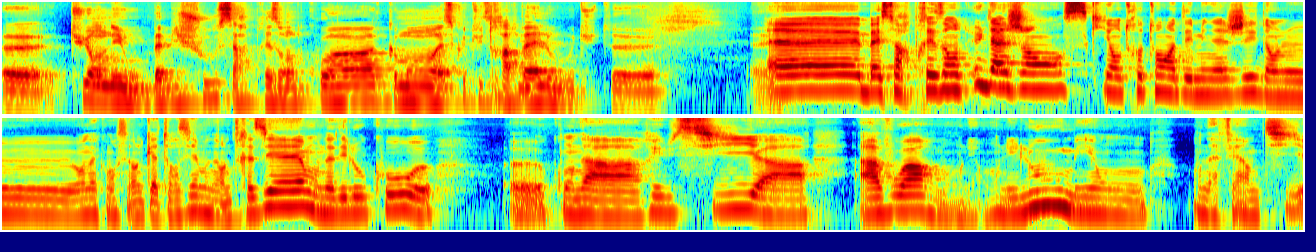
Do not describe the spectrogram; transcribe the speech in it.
euh, tu en es où? Babichou, ça représente quoi? Comment est-ce que tu te rappelles ou tu te... Euh, ben, ça représente une agence qui, entre-temps, a déménagé dans le... On a commencé dans le 14e, on est dans le 13e. On a des locaux euh, qu'on a réussi à, à avoir. Bon, on, les, on les loue, mais on, on a fait un petit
